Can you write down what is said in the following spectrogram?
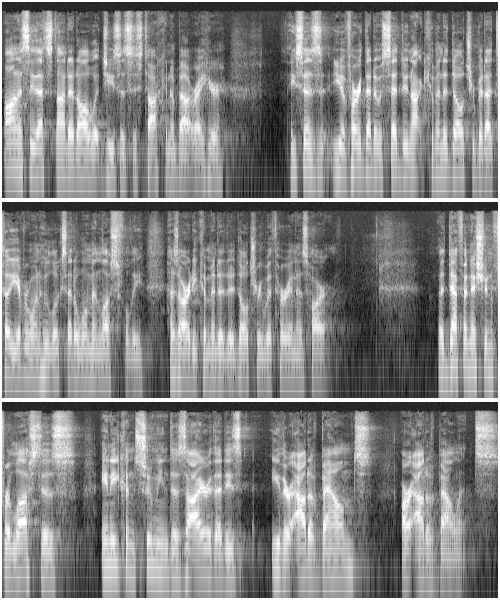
honestly, that's not at all what Jesus is talking about right here. He says, You have heard that it was said, Do not commit adultery, but I tell you, everyone who looks at a woman lustfully has already committed adultery with her in his heart. The definition for lust is any consuming desire that is either out of bounds or out of balance.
